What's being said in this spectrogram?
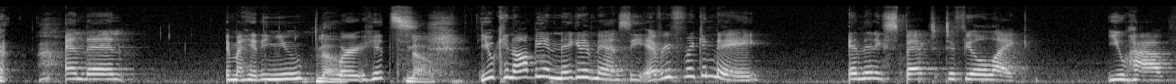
and then, am I hitting you? No. Where it hits? No. You cannot be a negative Nancy every freaking day and then expect to feel like you have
